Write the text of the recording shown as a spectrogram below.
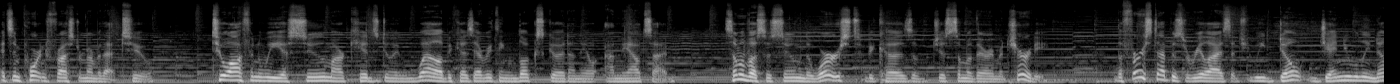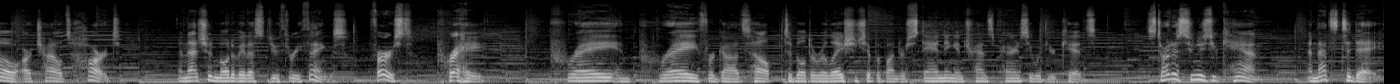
It's important for us to remember that too. Too often we assume our kids doing well because everything looks good on the on the outside. Some of us assume the worst because of just some of their immaturity. The first step is to realize that we don't genuinely know our child's heart and that should motivate us to do three things. First, pray. Pray and pray for God's help to build a relationship of understanding and transparency with your kids. Start as soon as you can, and that's today.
